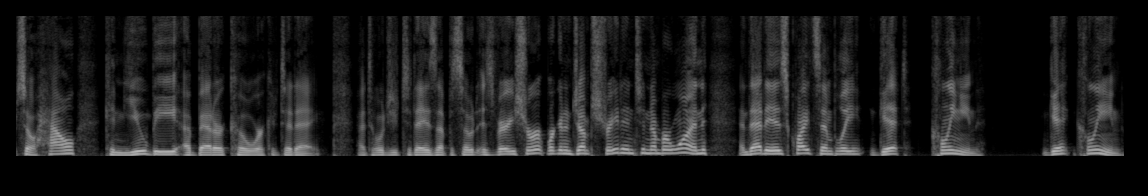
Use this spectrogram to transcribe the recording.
So, how can you be a better coworker today? I told you today's episode is very short. We're going to jump straight into number one, and that is quite simply get clean. Get clean.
